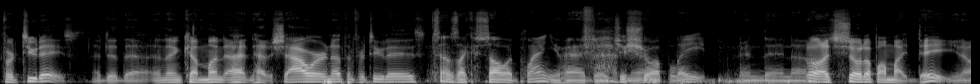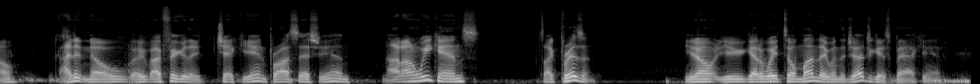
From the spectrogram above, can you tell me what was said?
for two days, I did that, and then come Monday, I hadn't had a shower or nothing for two days. Sounds like a solid plan you had to Fuck, just man. show up late and then. Uh, Well, I showed up on my date. You know, I didn't know. I I figured they check you in, process you in. Not on weekends. It's like prison. You don't. You got to wait till Monday when the judge gets back in.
